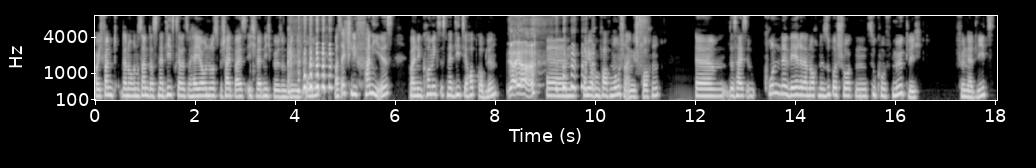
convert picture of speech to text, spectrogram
aber ich fand dann noch interessant, dass Ned Leeds gesagt hat so, hey yo, nur dass Bescheid weißt, ich werde nicht böse und bring dich um. Was actually funny ist, weil in den Comics ist Ned Leeds ja Hobgoblin. ja, ja. Ähm, das habe ich auch im Far From Home schon angesprochen. Ähm, das heißt, im Grunde wäre da noch eine Superschurken-Zukunft möglich für Ned Leeds,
